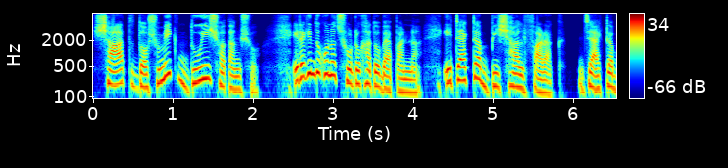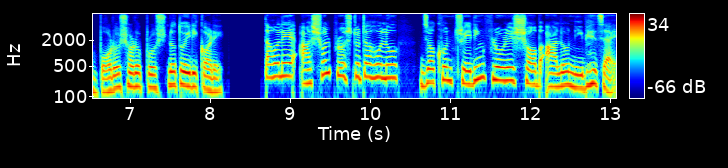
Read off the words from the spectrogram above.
সাত দশমিক দুই শতাংশ। এটা কিন্তু কোনো ছোটখাটো ব্যাপার না। এটা একটা বিশাল ফারাক, যা একটা বড়সড় প্রশ্ন তৈরি করে। তাহলে আসল প্রশ্নটা হলো, যখন ট্রেডিং ফ্লোরের সব আলো নিভে যায়,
